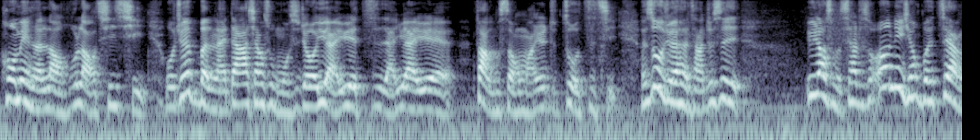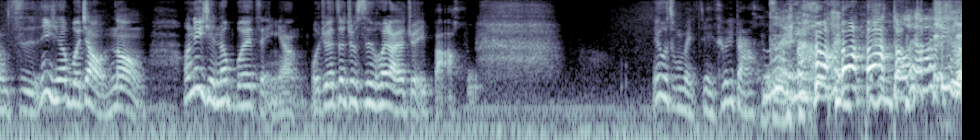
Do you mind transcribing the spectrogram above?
后面可能老夫老妻期，我觉得本来大家相处模式就会越来越自然，越来越放松嘛，因为就做自己。可是我觉得很常就是遇到什么事他就说哦，你以前都不会这样子，你以前都不会叫我弄，哦，你以前都不会怎样。我觉得这就是会让人觉得一把火。哎、我怎么每每次一把火？对，你火很很多，要不要去喝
